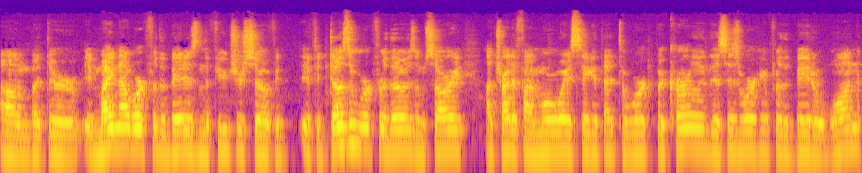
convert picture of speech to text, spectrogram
Um, but there, it might not work for the betas in the future. So if it if it doesn't work for those, I'm sorry. I'll try to find more ways to get that to work. But currently, this is working for the beta one.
